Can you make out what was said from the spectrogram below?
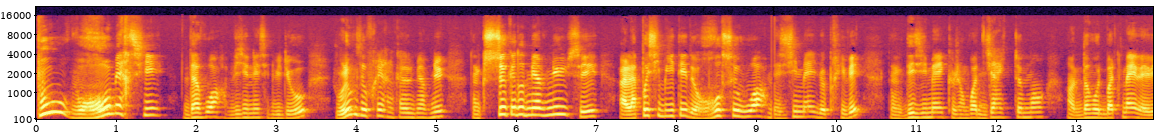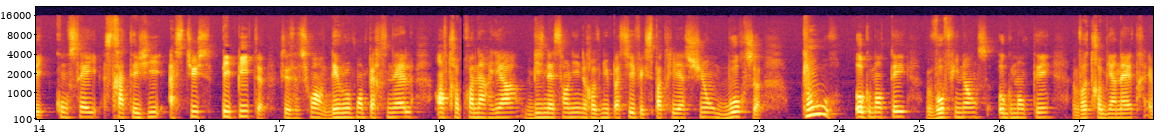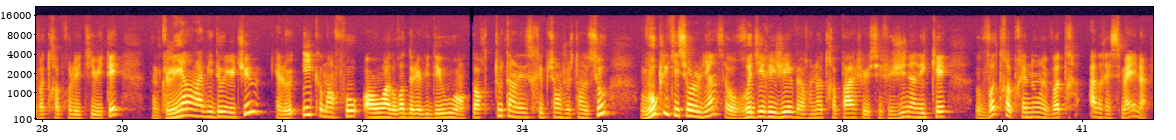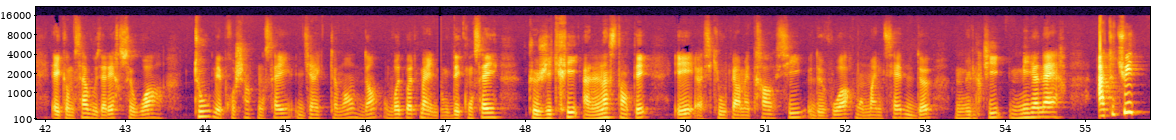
Pour vous remercier d'avoir visionné cette vidéo, je voulais vous offrir un cadeau de bienvenue. Donc, ce cadeau de bienvenue, c'est euh, la possibilité de recevoir mes emails privés. Donc, des emails que j'envoie directement dans votre boîte mail avec conseils, stratégies, astuces, pépites, que ce soit en développement personnel, entrepreneuriat, business en ligne, revenus passifs, expatriation, bourse, pour augmenter vos finances, augmenter votre bien-être et votre productivité. Donc lien dans la vidéo YouTube et le i comme info en haut à droite de la vidéo ou encore tout en description juste en dessous. Vous cliquez sur le lien, ça vous rediriger vers une autre page. Il suffit juste d'indiquer votre prénom et votre adresse mail et comme ça vous allez recevoir tous mes prochains conseils directement dans votre boîte mail. Donc des conseils que j'écris à l'instant T et euh, ce qui vous permettra aussi de voir mon mindset de multimillionnaire. À tout de suite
